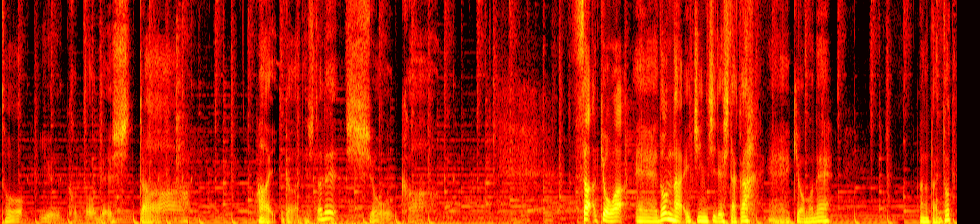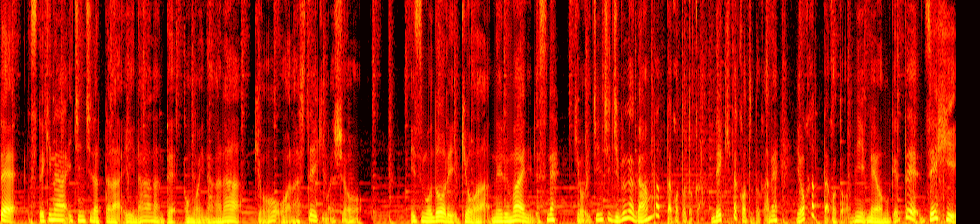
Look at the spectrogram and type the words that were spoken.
ということでした。はいいかがでしたでしょうか。さあ今日は、えーどんな一日でしたか、えー今日もねあなたにとって素敵な一日だったらいいななんて思いながら今日を終わらせていきましょう。いつも通り今日は寝る前にですね今日一日自分が頑張ったこととかできたこととかね良かったことに目を向けてぜひ、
